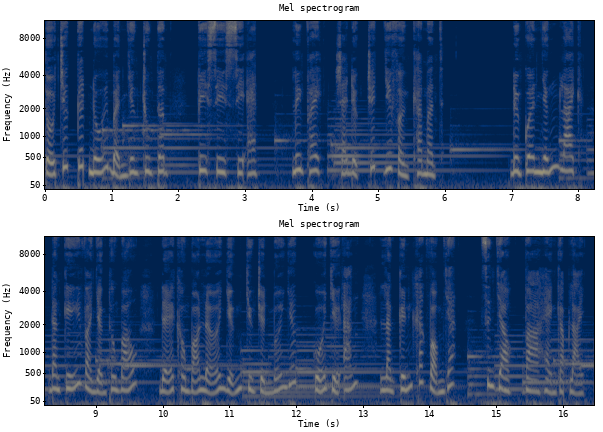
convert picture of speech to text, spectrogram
Tổ chức Kết nối Bệnh nhân Trung tâm VCCN. Link pay sẽ được trích dưới phần comment. Đừng quên nhấn like, đăng ký và nhận thông báo để không bỏ lỡ những chương trình mới nhất của dự án Lăng kính khát vọng nhé. Xin chào và hẹn gặp lại.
